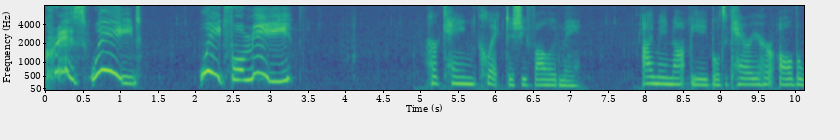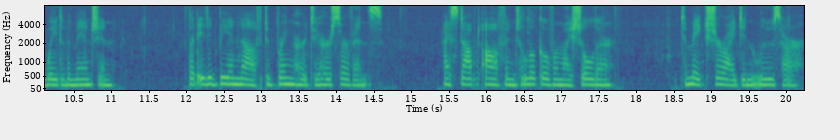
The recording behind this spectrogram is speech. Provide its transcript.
Chris, wait! Wait for me! Her cane clicked as she followed me. I may not be able to carry her all the way to the mansion, but it'd be enough to bring her to her servants. I stopped often to look over my shoulder to make sure I didn't lose her.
